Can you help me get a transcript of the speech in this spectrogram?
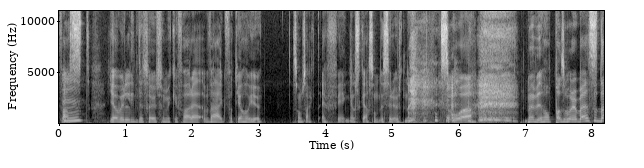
Fast jag vill inte ta ut för mycket före väg för att jag har ju som sagt F i engelska som det ser ut nu. Så, men vi hoppas på det bästa.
